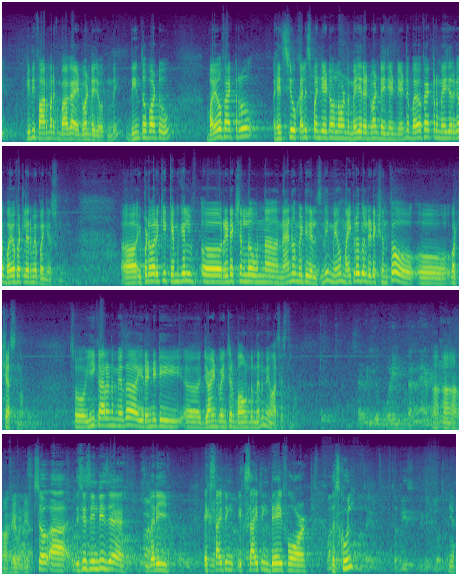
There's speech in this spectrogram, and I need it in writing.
ఇది ఫార్మర్కి బాగా అడ్వాంటేజ్ అవుతుంది. దీంతోపాటు బయోఫ్యాక్టరు హెచ్యు కలిసి పనిచేయడంలో ఉన్న మేజర్ అడ్వాంటేజ్ ఏంటి అంటే బయోఫ్యాక్టర్ మేజర్గా బయోఫర్టిలైజర్ మీద పనిచేస్తుంది. ఇప్పటివరకు కెమికల్ రిడక్షన్లో ఉన్న నానో మెటీరియల్స్ని మేము మైక్రోబియల్ రిడక్షన్తో వర్క్ చేస్తున్నాం. సో ఈ కారణం మీద ఈ రెండిటి జాయింట్ వెంచర్ బాగుంటుందని మేము ఆశిస్తున్నాం. Sir, will you more input on nano ఆ, ఆ, ఆ, ఆ, ఇవ్వండి So Yeah.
